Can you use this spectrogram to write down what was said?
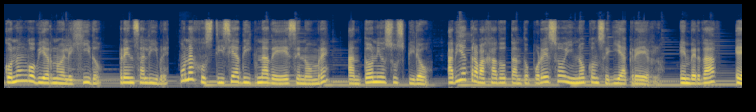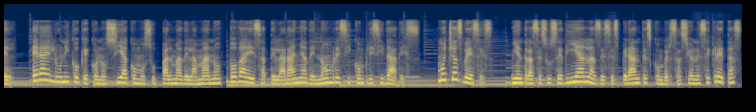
con un gobierno elegido, prensa libre, una justicia digna de ese nombre, Antonio suspiró. Había trabajado tanto por eso y no conseguía creerlo. En verdad, él era el único que conocía como su palma de la mano toda esa telaraña de nombres y complicidades. Muchas veces, mientras se sucedían las desesperantes conversaciones secretas,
